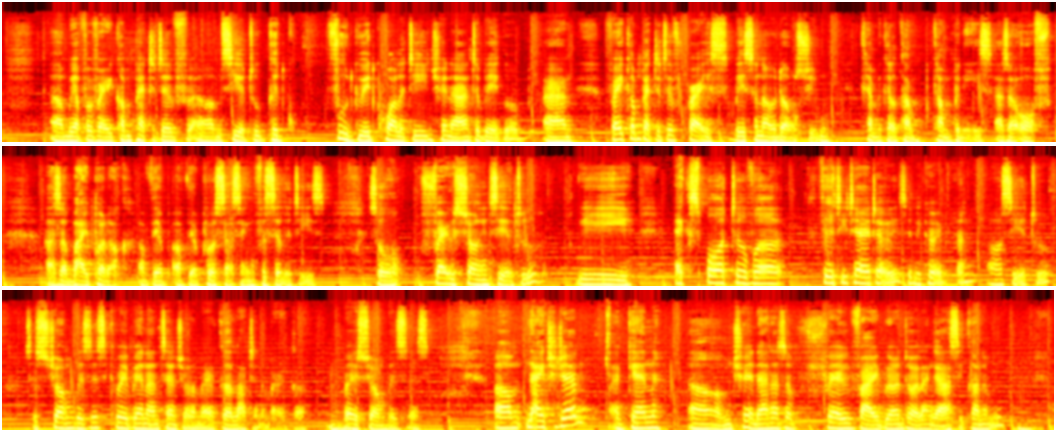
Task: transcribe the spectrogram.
Um, we have a very competitive um, CO2, good food grade quality in Trinidad and Tobago, and very competitive price based on our downstream chemical com- companies as a off as a byproduct of their of their processing facilities. So very strong in CO2. We export over 30 territories in the Caribbean, our CO2. It's a strong business, Caribbean and Central America, Latin America. Mm-hmm. Very strong business. Um, nitrogen, again, um, Trinidad has a very vibrant oil and gas economy.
